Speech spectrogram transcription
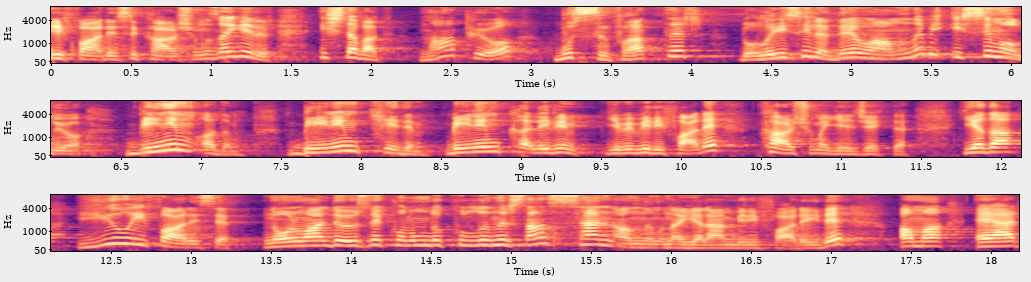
ifadesi karşımıza gelir. İşte bak ne yapıyor? Bu sıfattır. Dolayısıyla devamında bir isim alıyor. Benim adım, benim kedim, benim kalemim gibi bir ifade karşıma gelecekti. Ya da you ifadesi normalde özne konumunda kullanırsan sen anlamına gelen bir ifadeydi. Ama eğer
